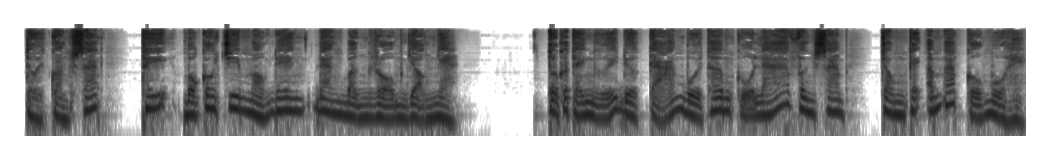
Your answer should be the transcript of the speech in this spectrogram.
Tôi quan sát, thấy một con chim màu đen đang bận rộn dọn nhà. Tôi có thể ngửi được cả mùi thơm của lá phân sam trong cái ấm áp của mùa hè.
